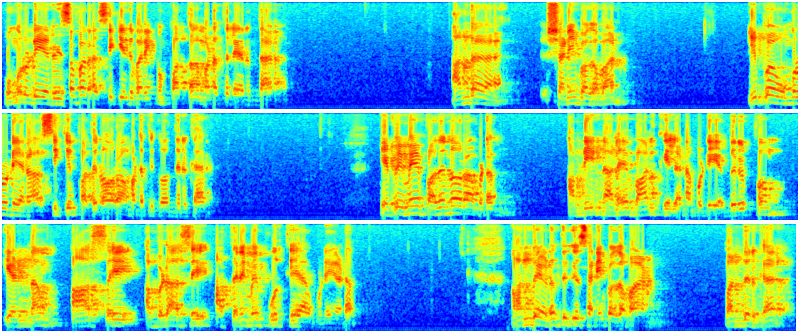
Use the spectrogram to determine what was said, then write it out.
உங்களுடைய ரிஷப ராசிக்கு இது வரைக்கும் பத்தாம் இடத்துல இருந்தார். அந்த சனி பகவான் இப்ப உங்களுடைய ராசிக்கு பதினோராம் இடத்துக்கு வந்திருக்கார். எப்பயுமே பதினோராம் இடம் அப்படின்னாலே வாழ்க்கையில நம்முடைய விருப்பம் எண்ணம் ஆசை அபிலாசை அத்தனையுமே பூர்த்தியாகக்கூடிய இடம். அந்த இடத்துக்கு சனி பகவான் வந்திருக்கார்.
